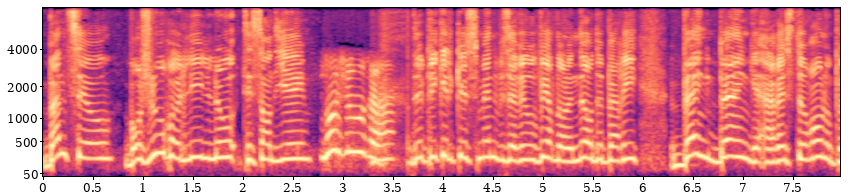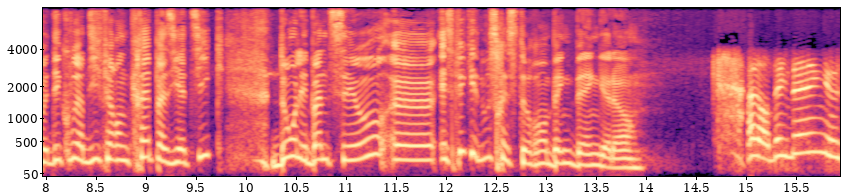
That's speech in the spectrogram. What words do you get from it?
banseo. Bonjour Lilo Tessandier. Bonjour. Depuis quelques semaines, vous avez ouvert dans le nord de Paris Bang Bang, un restaurant où on peut découvrir différentes crêpes asiatiques, dont les banseo. Euh, expliquez-nous ce restaurant Bang Bang alors. Alors, Bang Bang,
